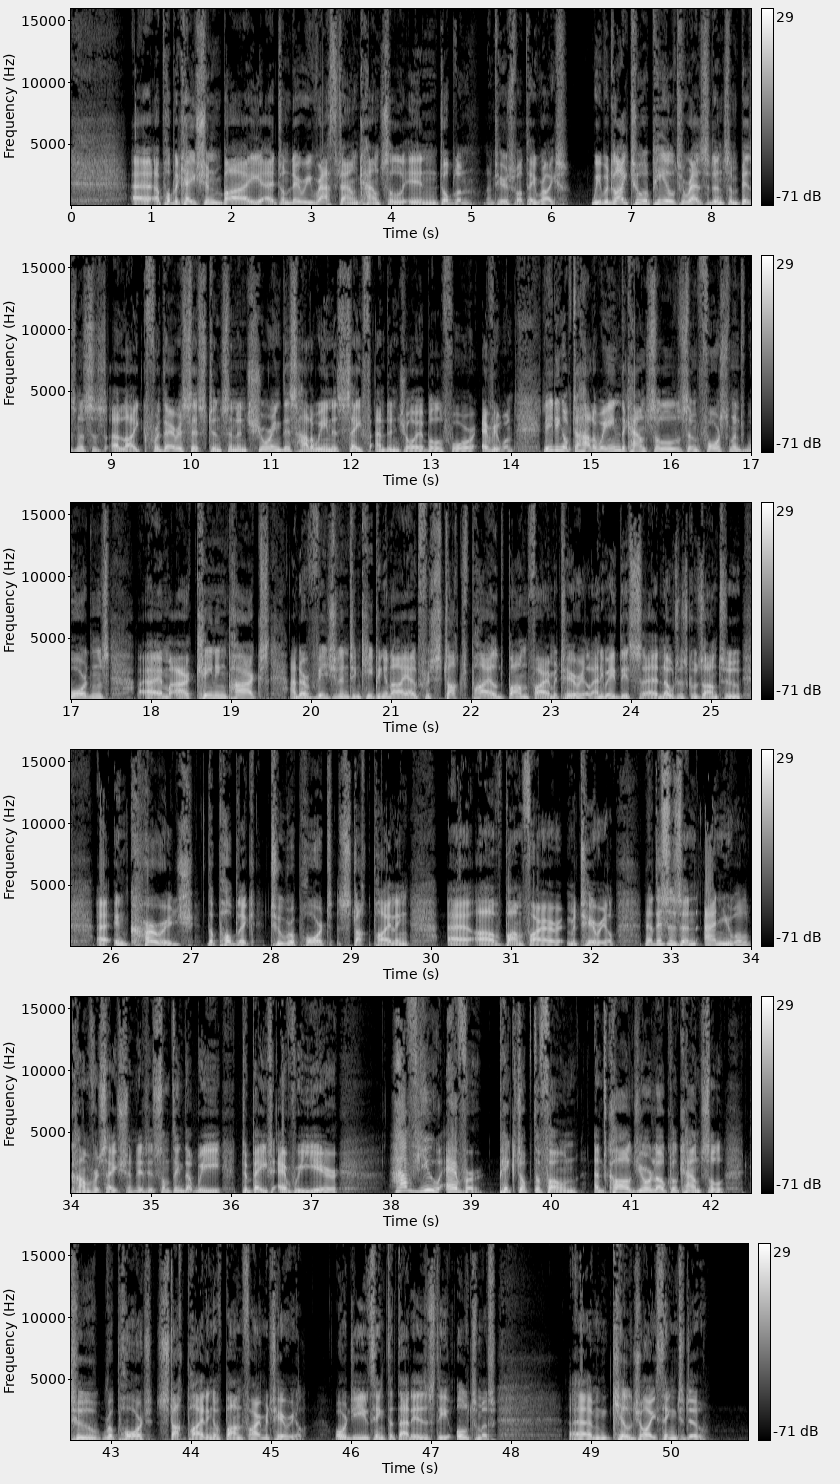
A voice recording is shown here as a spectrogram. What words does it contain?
uh, a publication by uh, Dún Laoghaire Rathdown Council in Dublin, and here's what they write. We would like to appeal to residents and businesses alike for their assistance in ensuring this Halloween is safe and enjoyable for everyone. Leading up to Halloween, the council's enforcement wardens um, are cleaning parks and are vigilant in keeping an eye out for stockpiled bonfire material. Anyway, this uh, notice goes on to uh, encourage the public to report stockpiling uh, of bonfire material. Now, this is an annual conversation. It is something that we debate every year. Have you ever picked up the phone and called your local council to report stockpiling of bonfire material? Or do you think that that is the ultimate um, killjoy thing to do?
